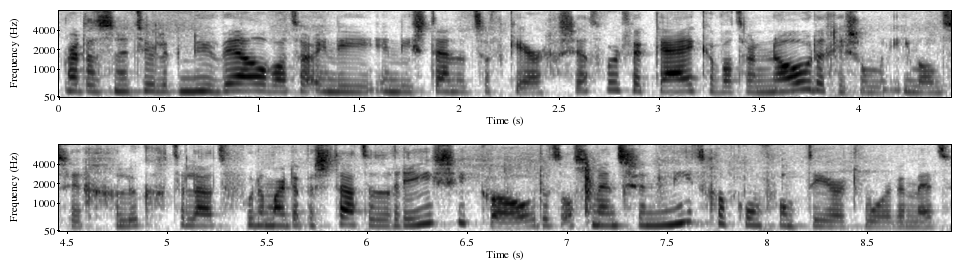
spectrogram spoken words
maar dat is natuurlijk nu wel wat er in die, in die standards of care gezegd wordt. We kijken wat er nodig is om iemand zich gelukkig te laten voelen. Maar er bestaat het risico dat als mensen niet geconfronteerd worden met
